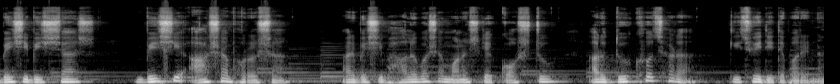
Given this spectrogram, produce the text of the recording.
বেশি বিশ্বাস, বেশি আশা ভরসা, আর বেশি ভালোবাসা মানুষকে কষ্ট আর দুঃখ ছাড়া কিছুই দিতে পারে না।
